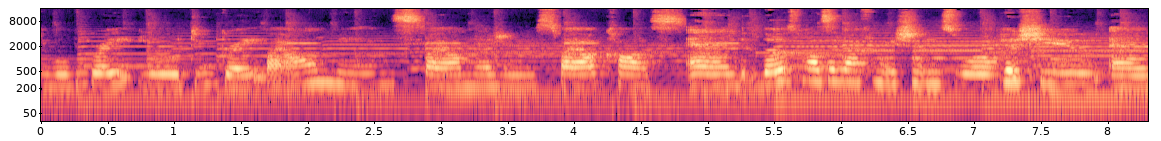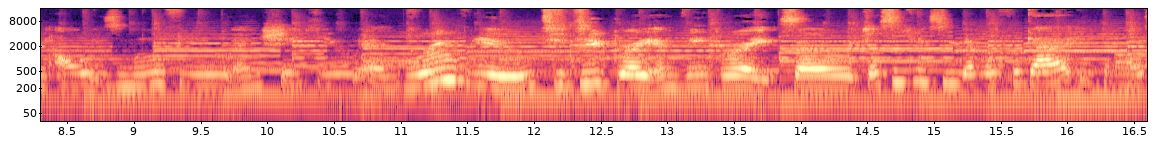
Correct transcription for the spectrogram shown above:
You will be great. You will do great by all means, by all measures, by all costs. And those positive affirmations will push you and always move you and and shake you and groove you to do great and be great. So, just in case you ever forget, you can always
